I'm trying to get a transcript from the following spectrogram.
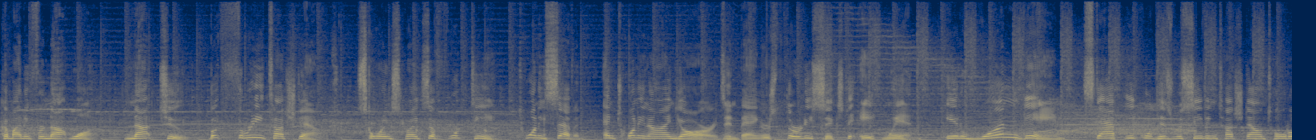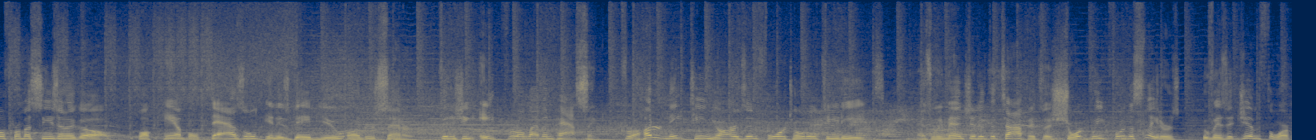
combining for not one, not two, but three touchdowns, scoring strikes of 14 27, and 29 yards in Bangor's 36 8 win. In one game, Stapp equaled his receiving touchdown total from a season ago, while Campbell dazzled in his debut under center, finishing 8 for 11 passing for 118 yards and four total TDs. As we mentioned at the top, it's a short week for the Slaters, who visit Jim Thorpe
